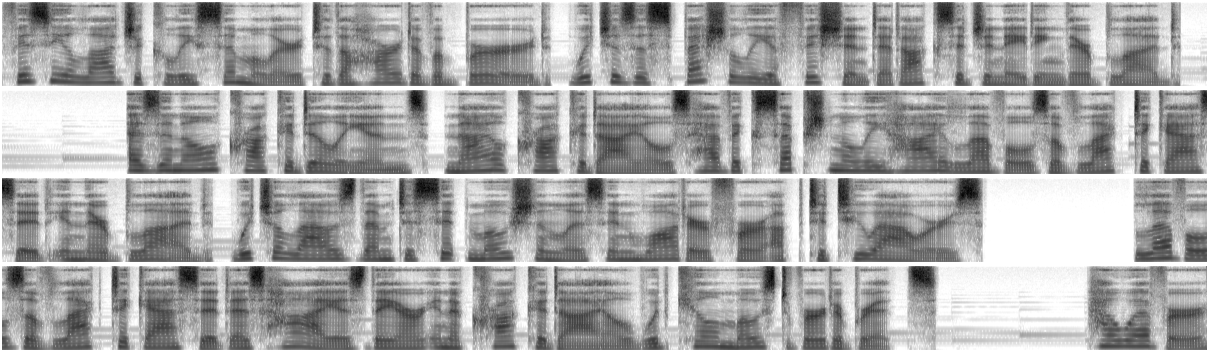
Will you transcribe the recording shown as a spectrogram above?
physiologically similar to the heart of a bird, which is especially efficient at oxygenating their blood. As in all crocodilians, Nile crocodiles have exceptionally high levels of lactic acid in their blood, which allows them to sit motionless in water for up to two hours. Levels of lactic acid as high as they are in a crocodile would kill most vertebrates. However,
